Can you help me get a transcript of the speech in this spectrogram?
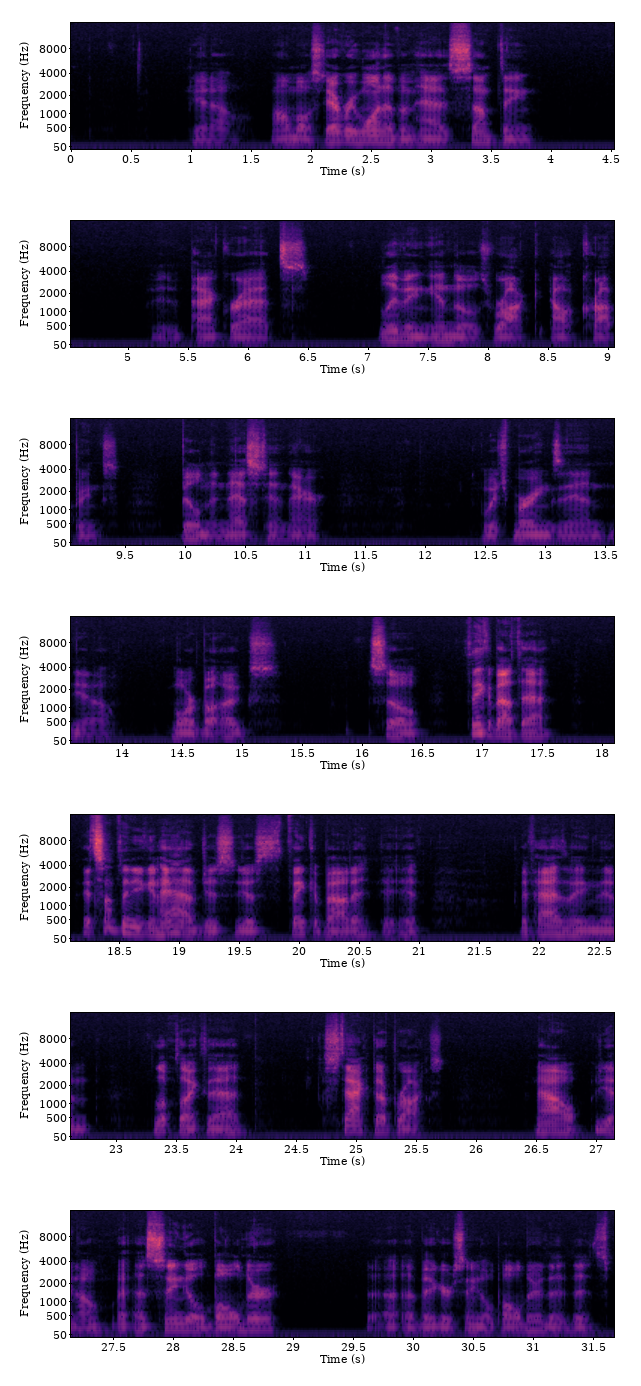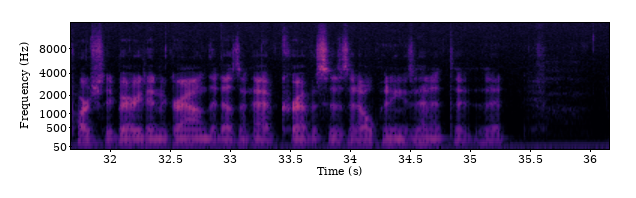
you know almost every one of them has something uh, pack rats living in those rock outcroppings building a nest in there which brings in, you know, more bugs. So think about that. It's something you can have. Just just think about it. If if having them look like that, stacked up rocks. Now you know a single boulder, a, a, bigger single boulder that, that's partially buried in the ground that doesn't have crevices and openings in it that, that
